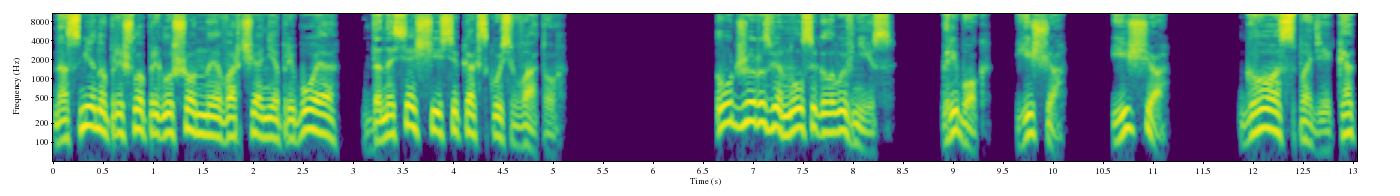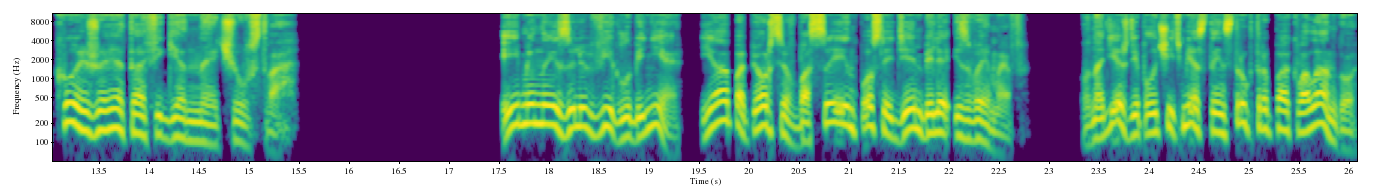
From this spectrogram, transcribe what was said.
На смену пришло приглушенное ворчание прибоя, доносящееся как сквозь вату. Тут же развернулся головой вниз. Грибок. Еще. Еще. Господи, какое же это офигенное чувство! Именно из-за любви к глубине я попёрся в бассейн после дембеля из ВМФ. В надежде получить место инструктора по аквалангу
